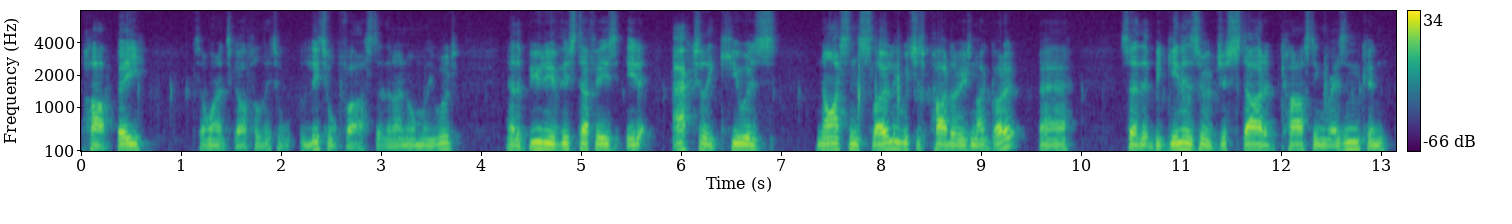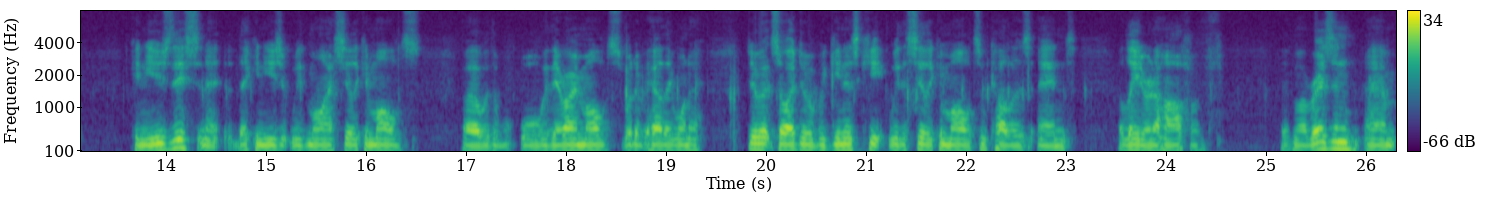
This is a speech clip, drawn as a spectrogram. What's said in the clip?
part B because I want it to go off a little, a little faster than I normally would. Now the beauty of this stuff is it actually cures nice and slowly, which is part of the reason I got it. Uh, so that beginners who have just started casting resin can can use this, and it, they can use it with my silicon molds, uh, with or with their own molds, whatever how they want to do it. So I do a beginner's kit with a silicon mold, some colours, and a litre and a half of of my resin, um,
